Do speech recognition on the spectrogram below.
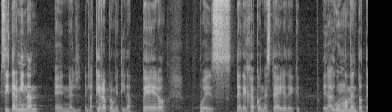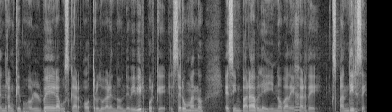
sí terminan en, el- en la tierra prometida, pero pues te deja con este aire de que en algún momento tendrán que volver a buscar otro lugar en donde vivir porque el ser humano es imparable y no va a dejar de expandirse.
